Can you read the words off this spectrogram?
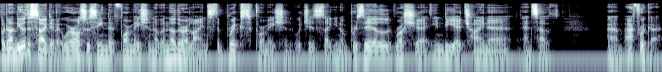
But on the other side of it, we're also seeing the formation of another alliance, the BRICS formation, which is like you know Brazil, Russia, India, China, and South um, Africa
